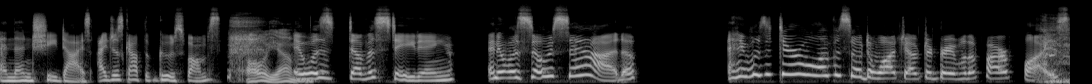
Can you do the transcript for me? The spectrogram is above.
and then she dies. I just got the goosebumps. Oh yeah. It was devastating and it was so sad. And it was a terrible episode to watch after Grave of the Fireflies.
